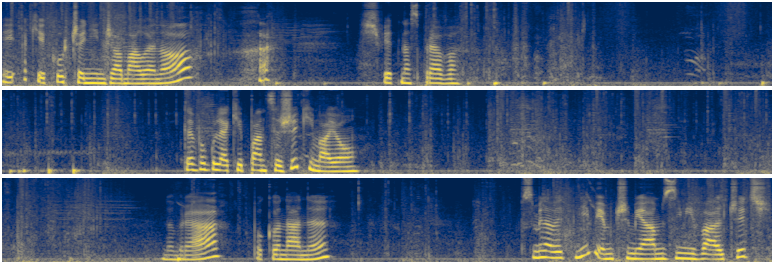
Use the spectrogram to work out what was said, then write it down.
Ej, jakie kurcze ninja małe, no? Ha, świetna sprawa. Te w ogóle jakie pancerzyki mają. Dobra, pokonany. W sumie nawet nie wiem, czy miałam z nimi walczyć.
